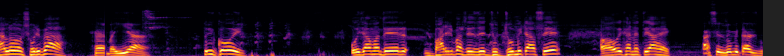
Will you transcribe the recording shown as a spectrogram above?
হ্যালো শরীফা? হ্যাঁ ভাইয়া। তুই কই? ওই যে আমাদের বাড়ির পাশে যে জমিটা আছে আহ, ওইখানে তুই আহেক। আসে জমিতে আসব।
